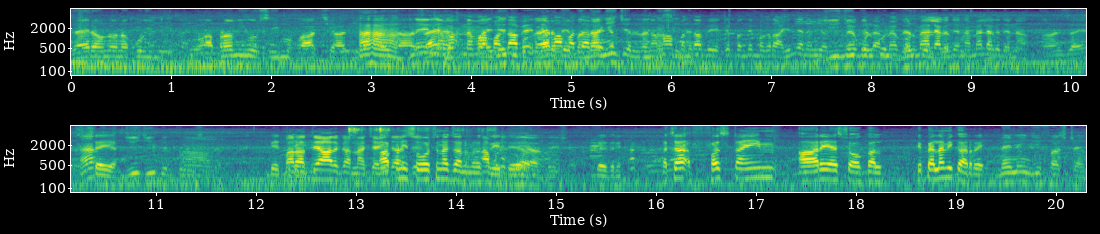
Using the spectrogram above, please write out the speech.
ਜ਼ਾਹਿਰ ਹੈ ਉਹਨਾਂ ਨਾਲ ਕੋਈ ਆਪਣਾ ਵੀ ਉਹ ਸੀ ਮਫਾਦ ਸ਼ਾਦ ਹਾਂ, ਹਾਂ, ਨਵਾਂ ਬੰਦਾ ਵੇ ਨਵਾਂ ਬੰਦਾ ਵੇਖ ਕੇ ਬੰਦੇ ਮਗਰ ਆ ਜਾਂਦੇ ਨੇ ਵੀ ਜੀ, ਬਿਲਕੁਲ, ਮੈਂ ਲੱਗ ਦੇਣਾ ਮੈਂ ਲੱਗ ਦੇਣਾ ਹਾਂ ਜ਼ਾਹਿਰ ਹੈ। ਸਹੀ ਹੈ। ਜੀ ਜੀ ਬਿਲਕੁਲ। ਮਾਰਾ ਆਪਣੀ ਸੋਚ ਨਾਲ ਜਾਨਵਰ ਖਰੀਦਦੇ ਅੱਛਾ ਫਸਟ ਟਾਈਮ ਆ ਕਿ ਪਹਿਲਾਂ ਵੀ ਕਰ ਰਹੇ? ਨਹੀਂ ਨਹੀਂ ਜੀ ਫਸਟ ਟਾਈਮ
